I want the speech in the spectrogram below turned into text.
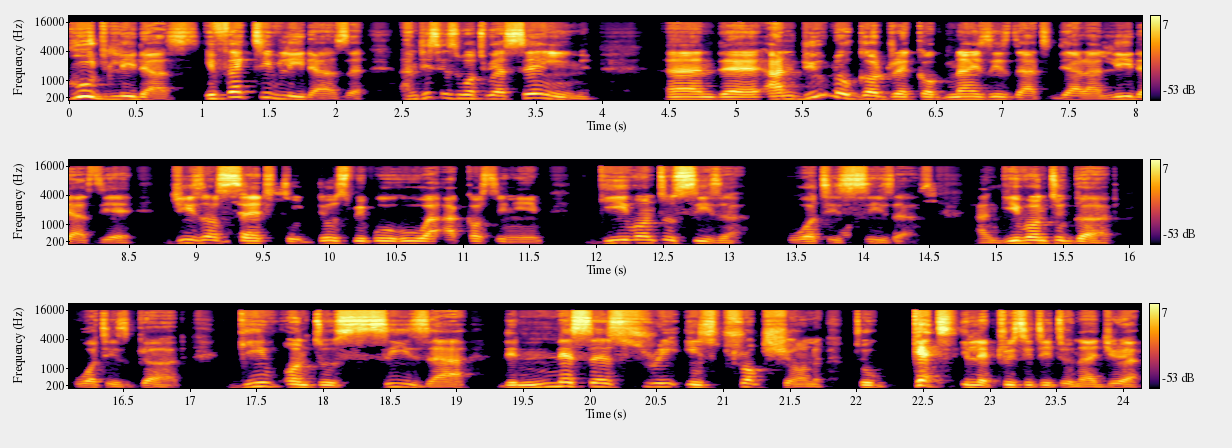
Good leaders, effective leaders. And this is what we are saying. And uh, and do you know God recognizes that there are leaders there? Jesus said to those people who were accosting him, Give unto Caesar what is Caesar's, and give unto God what is God. Give unto Caesar the necessary instruction to get electricity to Nigeria,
